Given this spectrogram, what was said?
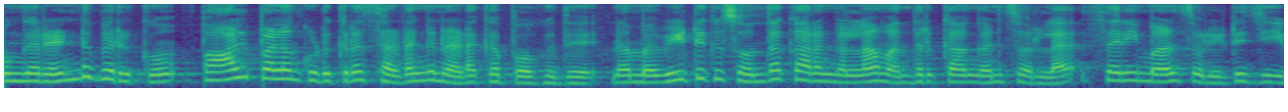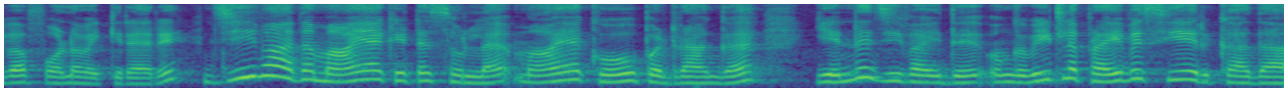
உங்கள் ரெண்டு பேருக்கும் பால் பழம் கொடுக்குற சடங்கு நடக்க போகுது. நம்ம வீட்டுக்கு சொந்தக்காரங்கள்லாம் வந்திருக்காங்கன்னு சொல்ல சரிம்மான்னு சொல்லிட்டு ஜீவா ஃபோனை வைக்கிறாரு. ஜீவா அதை மாயா கிட்ட சொல்ல மாயா கோவப்படுறாங்க. என்ன ஜீவா இது? உங்கள் வீட்டில் ப்ரைவசியே இருக்காதா?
